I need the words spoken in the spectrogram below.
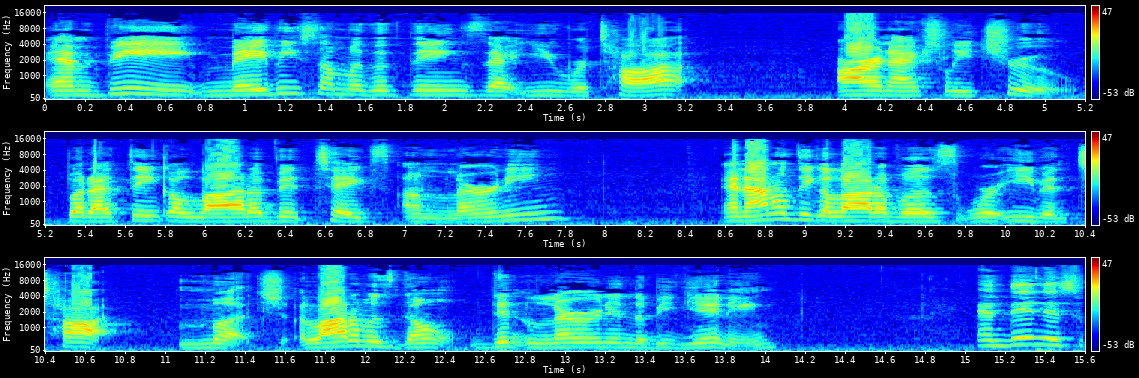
And B, maybe some of the things that you were taught aren't actually true. But I think a lot of it takes unlearning. And I don't think a lot of us were even taught much. A lot of us don't didn't learn in the beginning. And then it's,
